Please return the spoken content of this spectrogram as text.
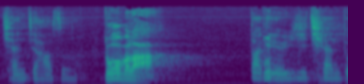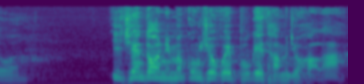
钱夹子多不啦？大概有一千多。一千多，你们共修会补给他们就好了。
